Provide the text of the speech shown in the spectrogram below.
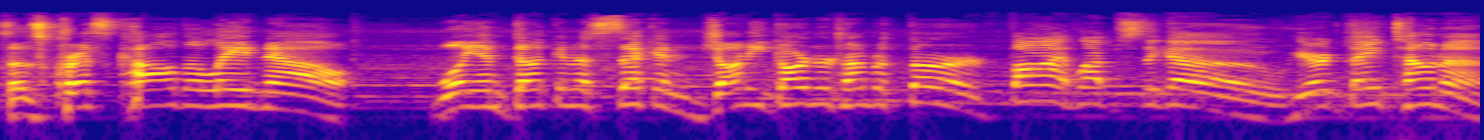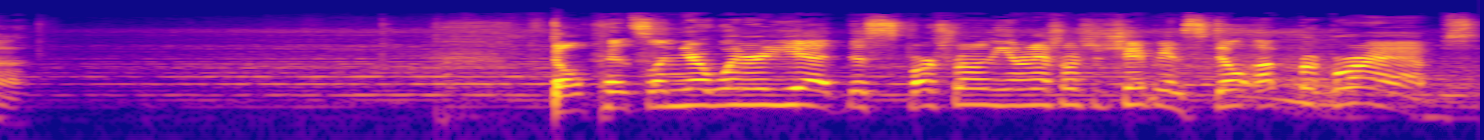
So it's Chris Kyle to the lead now. William Duncan a second. Johnny Gardner trying for third. Five laps to go here at Daytona. Don't pencil in your winner yet. This first round of the International Championship still up for grabs.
